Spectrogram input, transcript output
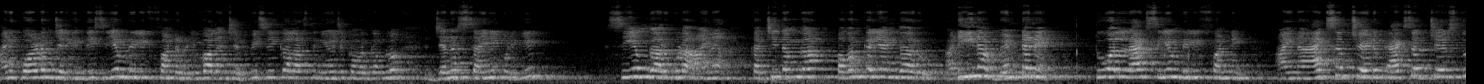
ఆయన కోరడం జరిగింది. సీఎం రిలీఫ్ ఫండ్ ఇవ్వాలని చెప్పి శ్రీకాళహస్తి నియోజకవర్గంలో జన సైనికుడికి సీఎం గారు కూడా ఆయన ఖచ్చితంగా పవన్ కళ్యాణ్ గారు అడిగిన వెంటనే ట్వెల్వ్ ల్యాక్ సీఎం రిలీఫ్ ఫండ్ని ఆయన యాక్సెప్ట్ చేయడం యాక్సెప్ట్ చేస్తూ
